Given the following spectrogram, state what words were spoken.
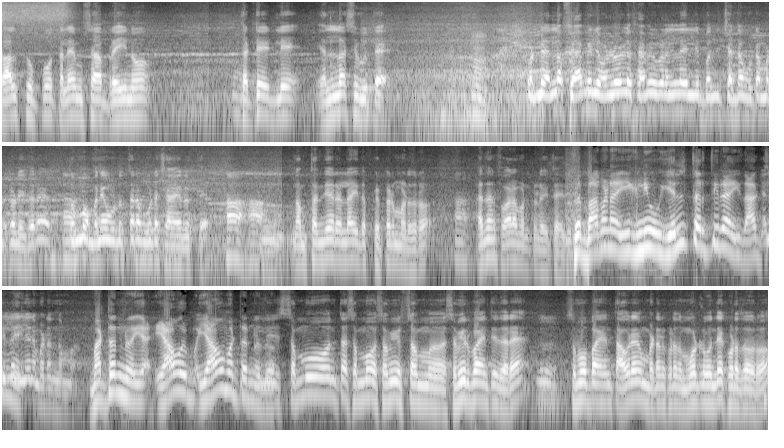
ಕಾಲ್ ಸೂಪು ತಲೆಂಶ ಬ್ರೈನು ತಟ್ಟೆ ಇಡ್ಲಿ ಎಲ್ಲ ಸಿಗುತ್ತೆ. ಒಳ್ಳೆ ಎಲ್ಲ ಫ್ಯಾಮಿಲಿ ಒಳ್ಳೊಳ್ಳೆ ಫ್ಯಾಮಿಲಿಗಳೆಲ್ಲ ಇಲ್ಲಿ ಬಂದು ಚೆನ್ನಾಗಿ ಊಟ ಮಾಡ್ಕೊಂಡಿದ್ದಾರೆ. ತುಂಬ ಮನೆ ಊಟ ಥರ ಊಟ ಚೆನ್ನಾಗಿರುತ್ತೆ. ಹ್ಮ್. ನಮ್ಮ ತಂದೆಯವರೆಲ್ಲ ಇದು ಪ್ರಿಪೇರ್ ಮಾಡಿದ್ರು. ಅದನ್ನ ಫಾಲೋ ಮಾಡ್ಕೊಂಡು ಹೋಗ್ತಾ ಇದ್ದೀವಿ. ಬಾಬಣ್ಣ ಈಗ ನೀವು ಎಲ್ಲಿ ತರ್ತೀರಾ ಇದು ಆಕ್ಚುಲಿ ಇಲ್ಲೇನೆ ಮಟನ್ ನಮ್ಮ. ಮಟನ್ ಯಾವ ಯಾವ ಮಟನ್ ಅದು? ಈ ಸಮೂ ಅಂತ ಸಮೂ ಸಮೀರ್ ಸಮ್ ಸಮೀರ್ ಬಾಯ್ ಅಂತಿದ್ದಾರೆ ಸಮೂ ಬಾಯ್ ಅಂತ ಅವರೇ ಮಟನ್ ಕೊಡೋದು ಮೋಟ್ಲು ಒಂದೇ ಕೊಡೋದವರು.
